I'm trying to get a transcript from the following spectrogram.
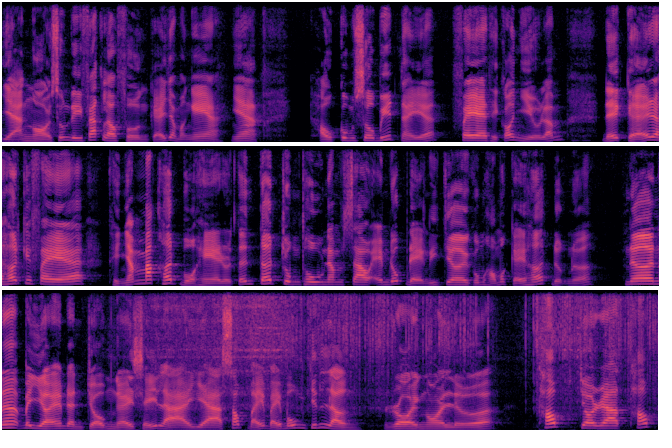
Dạ ngồi xuống đi phát lo phường kể cho mà nghe nha. Hậu cung showbiz này á, phe thì có nhiều lắm. Để kể ra hết cái phe á, thì nhắm mắt hết mùa hè rồi đến Tết Trung Thu năm sau em đốt đèn đi chơi cũng không có kể hết được nữa. Nên á, bây giờ em đành trộn nghệ sĩ lại dạ sóc 7749 lần. Rồi ngồi lựa, thóc cho ra thóc,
